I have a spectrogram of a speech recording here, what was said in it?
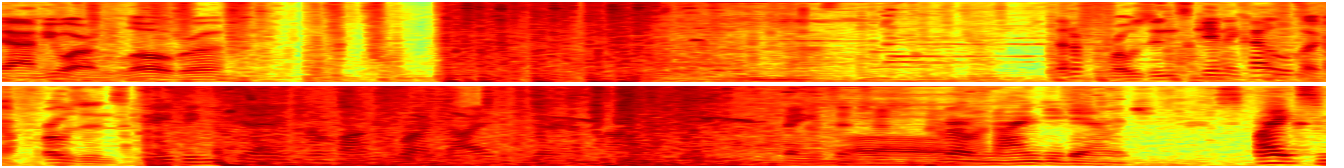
Damn, you are low, bro. Is that a frozen skin? It kind of looks like a frozen Do skin. you think you can revive me before I die? If they're not paying attention. Oh. Bro, 90 damage. Spike's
